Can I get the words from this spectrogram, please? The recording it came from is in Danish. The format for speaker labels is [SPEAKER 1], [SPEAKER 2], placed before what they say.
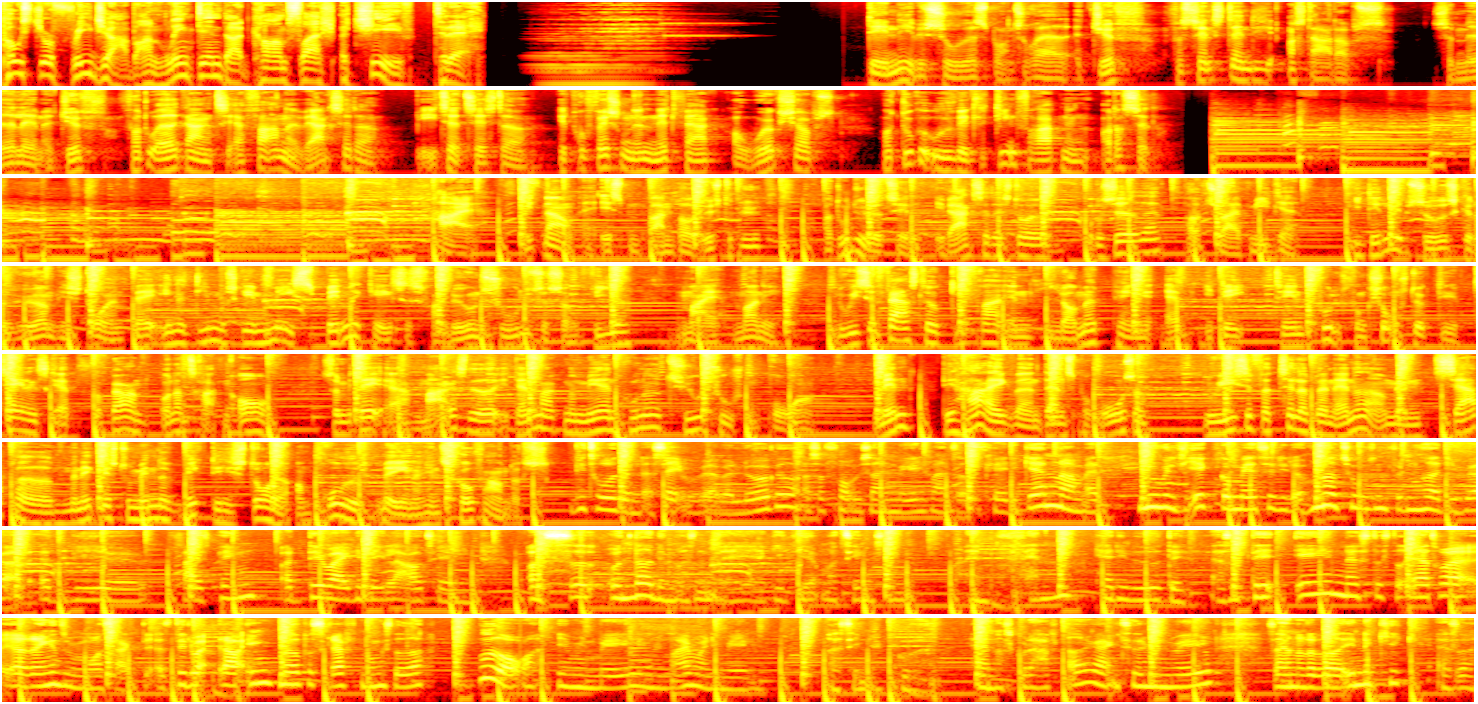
[SPEAKER 1] Post your free job on linkedin.com/achieve slash achieve today.
[SPEAKER 2] Denne episode er sponsoreret af Jeff for selvstændige og startups. Som medlem af Jeff får du adgang til erfarne iværksættere, beta-testere, et professionelt netværk og workshops, hvor du kan udvikle din forretning og dig selv. Mit navn er Esben Brandborg Østerby, og du lytter til iværksætterhistorie, produceret af Podtribe Media. I denne episode skal du høre om historien bag en af de måske mest spændende cases fra Løvens Hule sæson 4, My Money. Louise Ferslev gik fra en lommepenge-app-idé til en fuldt funktionsdygtig betalingsapp for børn under 13 år, som i dag er markedsleder i Danmark med mere end 120.000 brugere. Men det har ikke været en dans på roser. Louise fortæller blandt andet om en særpræget, men ikke desto mindre vigtig historie om brudet med en af hendes co-founders.
[SPEAKER 3] Vi troede, at den der sag ville være- være lukket, og så får vi så en mail fra hans advokat igen om, at nu vil de ikke gå med til de der 100.000, for nu havde de hørt, at vi øh, rejste penge, og det var ikke en del af aftalen. Og så undrede det mig sådan, da jeg gik hjem og tænkte sådan, hvordan fanden kan de vide det? Altså det eneste sted, jeg tror, jeg, jeg ringede til min mor og sagde det, altså det var, der var ikke noget på skrift nogen steder, udover i min mail, i min MyMoney-mail der tænkte jeg, gud, han har sgu da haft adgang til min mail, så han har da været inde og kigge, altså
